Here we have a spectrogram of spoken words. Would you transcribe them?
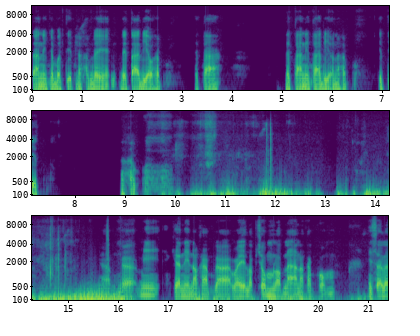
ตานี่จะบติดนะครับ ได้ได้ตาเดียวครับได้ตาได้ตาในตาเดียวนะครับ ติดติด นะครับ ครับก็มีแค่นี้เนาะครับก็ไว้รับชมรอบหนาเนาะครับ ผมมีสาระ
